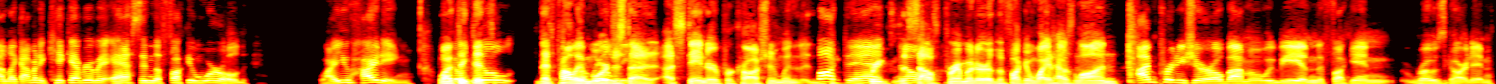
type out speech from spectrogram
uh, like I'm gonna kick every ass in the fucking world. Why are you hiding? Well, Like I think that's real- that's probably more just a, a standard precaution when Fuck that, breaks the no. south perimeter of the fucking White House lawn. I'm pretty sure Obama would be in the fucking Rose Garden.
